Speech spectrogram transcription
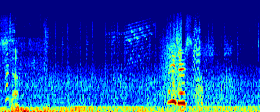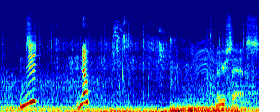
Stop. Lasers! Nope. I know your sass.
